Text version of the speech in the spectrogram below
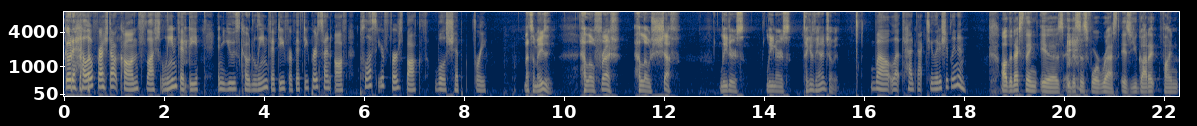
Go to HelloFresh.com slash lean50 and use code lean50 for 50% off. Plus your first box will ship free. That's amazing. Hello Fresh. Hello Chef. Leaders, leaners, take advantage of it. Well, let's head back to Leadership Lean In. Uh, the next thing is, and this is for rest, is you got to find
